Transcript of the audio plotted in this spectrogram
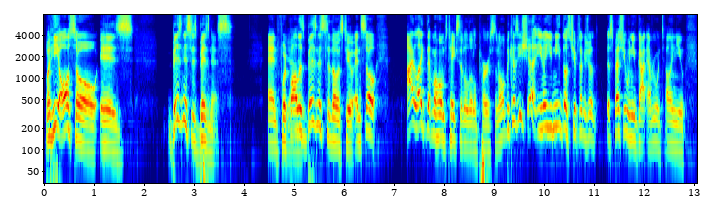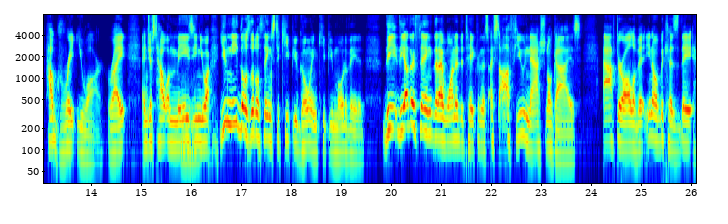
But he also is business is business, and football is business to those two. And so I like that Mahomes takes it a little personal because he should. You know, you need those chips on your shoulder, especially when you've got everyone telling you how great you are, right? And just how amazing you are. You need those little things to keep you going, keep you motivated. The the other thing that I wanted to take from this, I saw a few national guys after all of it, you know, because they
